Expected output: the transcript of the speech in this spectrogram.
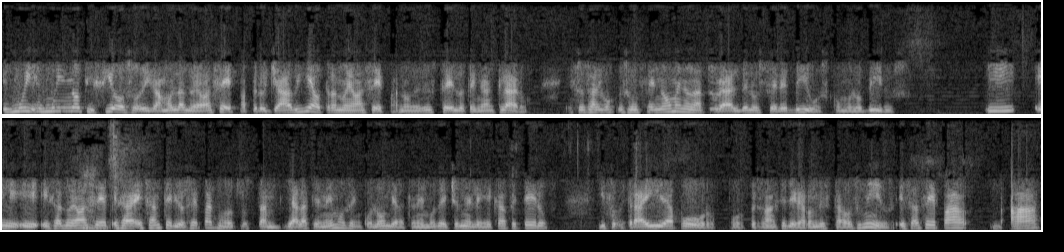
es muy, es muy noticioso, digamos, la nueva cepa, pero ya había otra nueva cepa. No sé si ustedes lo tengan claro. Eso es algo, es un fenómeno natural de los seres vivos, como los virus. Y eh, eh, esa nueva mm. cepa, esa, anterior cepa, nosotros ya la tenemos en Colombia, la tenemos de hecho en el eje cafetero y fue traída por, por personas que llegaron de Estados Unidos. Esa cepa A,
